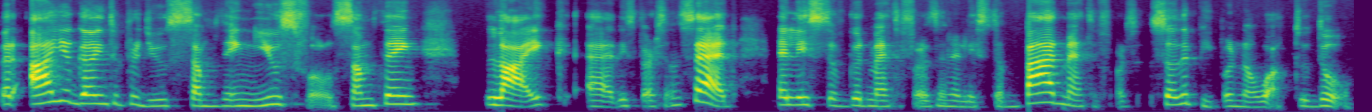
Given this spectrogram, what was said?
but are you going to produce something useful, something like uh, this person said, a list of good metaphors and a list of bad metaphors so that people know what to do?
